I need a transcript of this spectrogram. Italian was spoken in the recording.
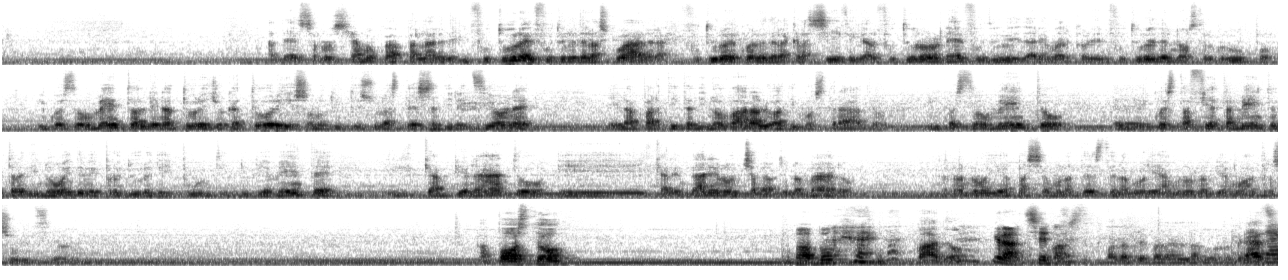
adesso non siamo qua a parlare del futuro, è il futuro della squadra, il futuro è quello della classifica, il futuro non è il futuro di Dario Marconi, il futuro è del nostro gruppo. In questo momento allenatori e giocatori sono tutti sulla stessa direzione e la partita di Novara lo ha dimostrato. In questo momento eh, questo affiatamento tra di noi deve produrre dei punti, indubbiamente il campionato e il calendario non ci ha dato una mano, però noi abbassiamo la testa e lavoriamo, non abbiamo altra soluzione. A posto? Vabbè. Vado? Grazie. Vado a preparare il lavoro. Grazie.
